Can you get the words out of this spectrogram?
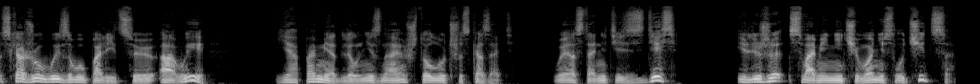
Скажу, вызову полицию, а вы... Я помедлил, не знаю, что лучше сказать. Вы останетесь здесь, или же с вами ничего не случится?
